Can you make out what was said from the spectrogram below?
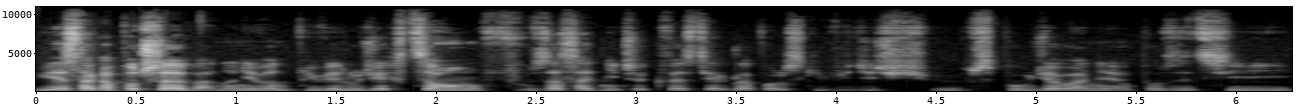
jest taka potrzeba. No niewątpliwie ludzie chcą w zasadniczych kwestiach dla Polski widzieć współdziałanie opozycji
